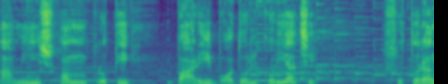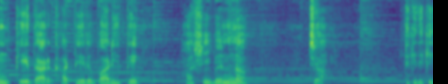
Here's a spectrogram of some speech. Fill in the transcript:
আমি সম্প্রতি বাড়ি বদল করিয়াছি, সুতরাং কেদারঘাটের বাড়িতে আসিবেন না। যা, দেখি দেখি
